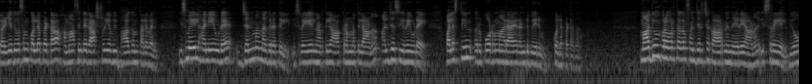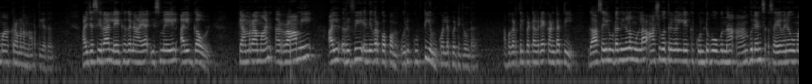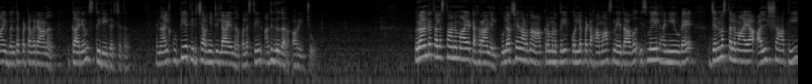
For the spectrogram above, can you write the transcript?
കഴിഞ്ഞ ദിവസം കൊല്ലപ്പെട്ട ഹമാസിന്റെ രാഷ്ട്രീയ വിഭാഗം തലവൻ ഇസ്മയിൽ ഹനിയയുടെ ജന്മനഗരത്തിൽ ഇസ്രയേൽ നടത്തിയ ആക്രമണത്തിലാണ് അൽ ജസീറയുടെ പലസ്തീൻ റിപ്പോർട്ടർമാരായ രണ്ടുപേരും കൊല്ലപ്പെട്ടത്. മാധ്യമപ്രവർത്തകർ സഞ്ചരിച്ച കാറിന് നേരെയാണ് ഇസ്രയേൽ വ്യോമാക്രമണം നടത്തിയത്. Al Jazeera ലേഖകനായ Ismail Al Ghoul cameraman Rami Al Rifi എന്നിവർക്കൊപ്പം ഒരു കുട്ടിയും കൊല്ലപ്പെട്ടിട്ടുണ്ട്. അപകടത്തിൽപ്പെട്ടവരെ കണ്ടെത്തി ഗാസയിലുടനീളമുള്ള ആശുപത്രികളിലേക്ക് കൊണ്ടുപോകുന്ന ആംബുലൻസ് സേവനവുമായി ബന്ധപ്പെട്ടവരാണ് ഇക്കാര്യം സ്ഥിരീകരിച്ചത്. എന്നാൽ കുട്ടിയെ തിരിച്ചറിഞ്ഞിട്ടില്ല എന്ന് പലസ്തീൻ അധികൃതർ അറിയിച്ചു. ഇറാന്റെ തലസ്ഥാനമായ ടെഹ്റാനിൽ പുലർച്ചെ നടന്ന ആക്രമണത്തിൽ കൊല്ലപ്പെട്ട ഹമാസ് നേതാവ് ഇസ്മയിൽ ഹനിയയുടെ ജന്മസ്ഥലമായ അൽ ഷാത്തി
